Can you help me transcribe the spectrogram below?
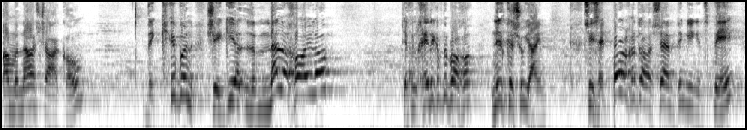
amana sha'akol, the kibbun she'egia lemelech ha'olam, different chedik of the bracha, nilkashu yain. So he said, Baruch Atah Hashem, thinking it's beer,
